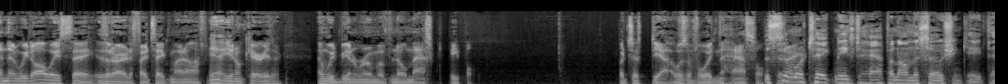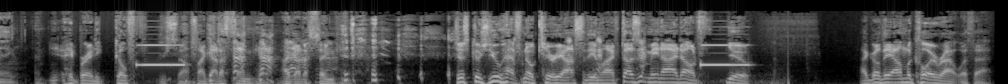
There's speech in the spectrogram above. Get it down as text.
And then we'd always say, Is it all right if I take mine off? Yeah, you don't care either. And we'd be in a room of no masked people. But just, yeah, I was avoiding the hassle. The Did similar I- take needs to happen on this Ocean Gate thing. Hey, Brady, go f- yourself. I got a thing here. I got a thing here. Just because you have no curiosity in life doesn't mean I don't. F- you. I go the Al McCoy route with that.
